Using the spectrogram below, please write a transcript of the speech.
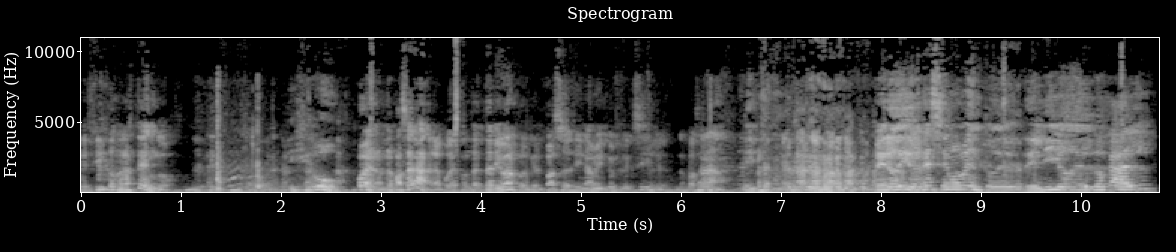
me fijo, no las tengo. Y dije, uh, bueno, no pasa nada, la puedes contactar igual porque el paso es dinámico y flexible, no pasa nada. Pero digo, en ese momento de, de lío del local,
